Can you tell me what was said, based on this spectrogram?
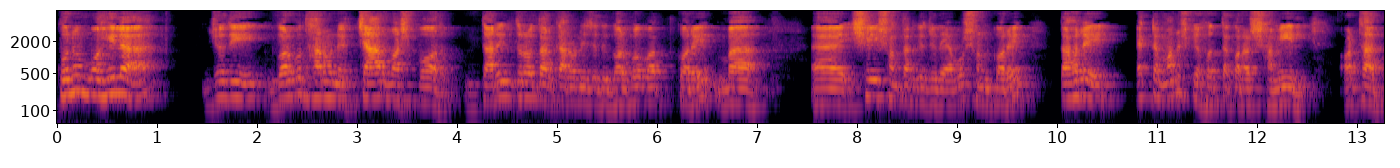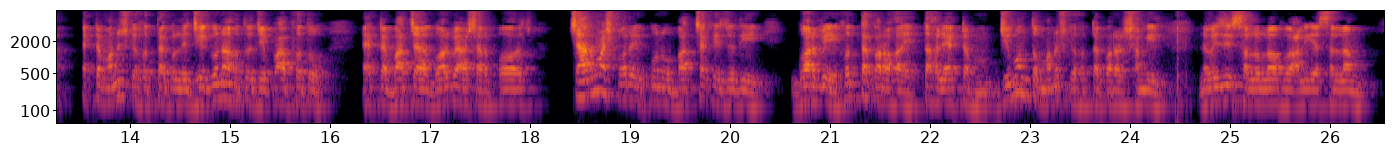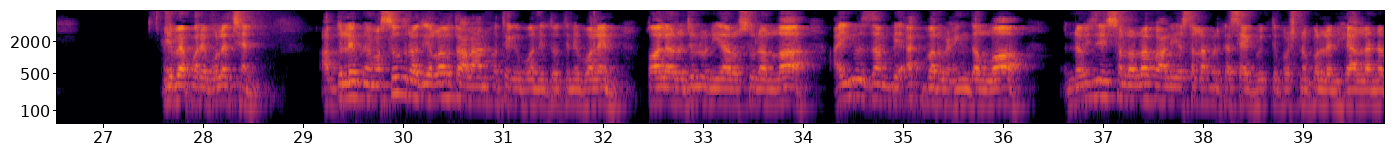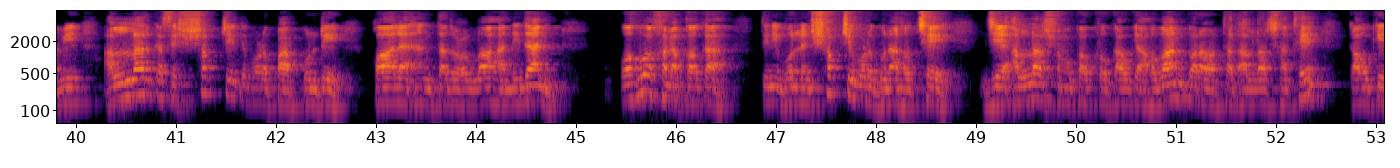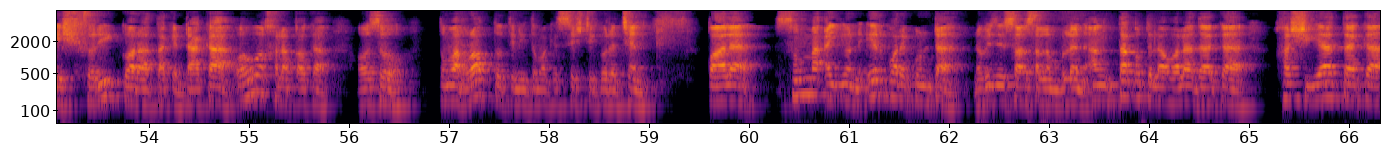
কোনো মহিলা যদি গর্ভধারণের চার মাস পর দারিদ্রতার কারণে যদি গর্ভপাত করে বা সেই সন্তানকে যদি অবসন করে, তাহলে একটা মানুষকে হত্যা করার সামিল, অর্থাৎ একটা মানুষকে হত্যা করলে যে গোনা হতো, যে পাপ হতো, একটা বাচ্চা গর্ভে আসার পর চার মাস পরে কোনো বাচ্চাকে যদি গর্বে হত্যা করা হয়, তাহলে একটা জীবন্ত মানুষকে হত্যা করার সামিল। নবীজি সাল্লাহ আলিয়া সাল্লাম এ ব্যাপারে বলেছেন আব্দুল্লাহ ইবনে মাসউদ রাদিয়াল্লাহু তাআলা আনহু থেকে বর্ণিত, তিনি বলেন, ক্বালা রাজুলুন ইয়া রাসূলুল্লাহ, আইয়ু যামবি আকবারু ইনদাল্লাহ? নবীজি সাল্লাল্লাহু আলাইহি ওয়াসাল্লামের কাছে এক ব্যক্তি প্রশ্ন করলেন, হে আল্লাহ নবী, আল্লাহর কাছে সবচেয়ে বড় পাপ কোনটি? ক্বালা আন তাদউল্লাহ নিদান, ওয়া হুয়া খালাকাকা। তিনি বললেন, সবচেয়ে বড় গুনাহ হচ্ছে যে আল্লাহর সমকক্ষ কাউকে আহ্বান করা, অর্থাৎ আল্লাহর সাথে কাউকে শরিক করা, তাকে ডাকা ওহুয়া খালাকাকা। অস তোমার রব তো তিনি তোমাকে সৃষ্টি করেছেন। কয়লা সুম্মা আইয়ন, এরপরে কোনটা? নবীজি সাল্লাম বললেন, আং তাকতুলা ওয়ালাদাকা খাসিয়াতাকা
